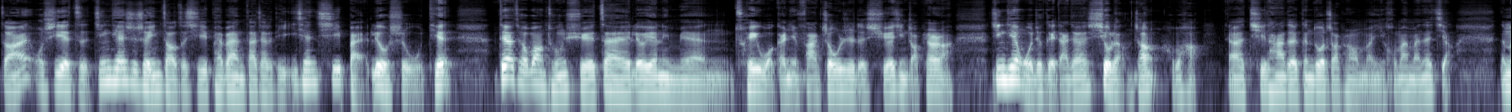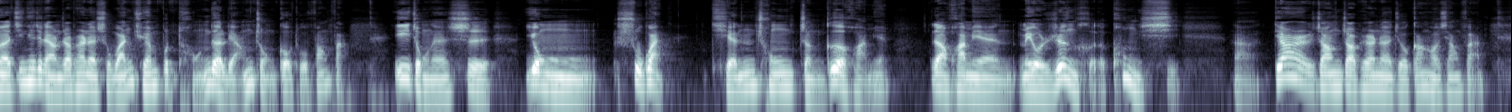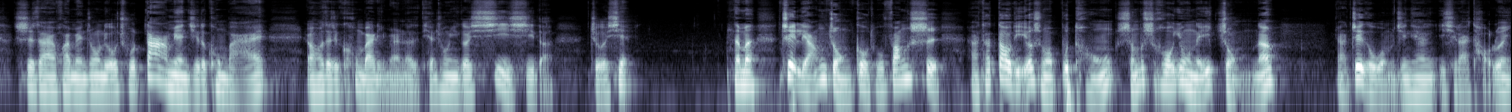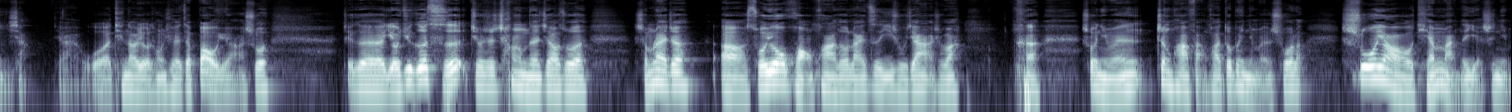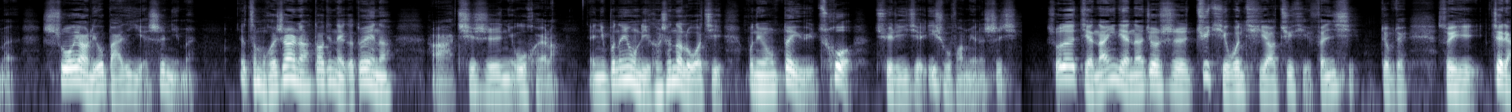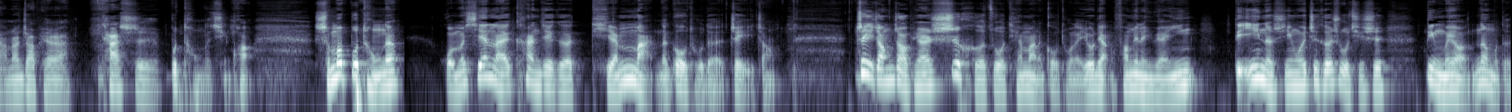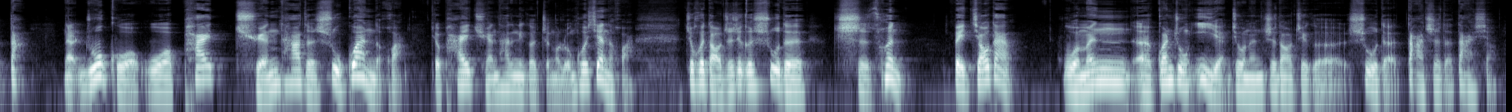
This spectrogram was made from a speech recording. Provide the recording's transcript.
早安，我是叶子。今天是摄影早自习陪伴大家的第一千七百六十五天。第二条，望同学在留言里面催我赶紧发周日的雪景照片啊。今天我就给大家秀两张，好不好？啊，其他的更多的照片我们以后慢慢再讲。那么今天这两张照片呢，是完全不同的两种构图方法。一种呢是用树冠填充整个画面，让画面没有任何的空隙。啊，第二张照片呢，就刚好相反，是在画面中留出大面积的空白，然后在这个空白里面呢，填充一个细细的折线。那么这两种构图方式啊，它到底有什么不同？什么时候用哪一种呢？啊，这个我们今天一起来讨论一下呀。我听到有同学在抱怨啊，说这个有句歌词就是唱的叫做什么来着？啊，所有谎话都来自艺术家，是吧？哈。说你们正话反话都被你们说了，说要填满的也是你们，说要留白的也是你们，这怎么回事呢？到底哪个对呢？啊，其实你误会了，你不能用理科生的逻辑，不能用对与错去理解艺术方面的事情。说的简单一点呢，就是具体问题要具体分析，对不对？所以这两张照片啊，它是不同的情况。什么不同呢？我们先来看这个填满的构图的这一张。这张照片适合做填满的构图呢，有两个方面的原因。第一呢，是因为这棵树其实并没有那么的大。那如果我拍全它的树冠的话，就拍全它的那个整个轮廓线的话，就会导致这个树的尺寸被交代了。我们呃观众一眼就能知道这个树的大致的大小，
